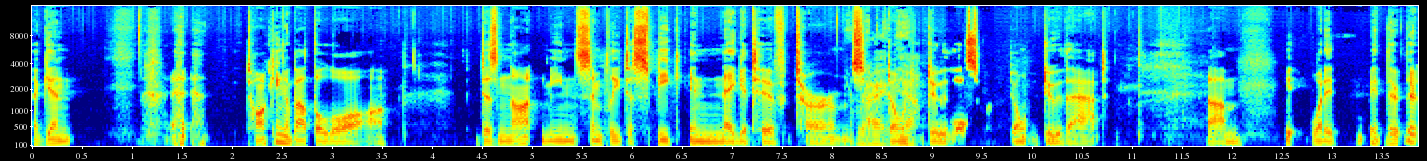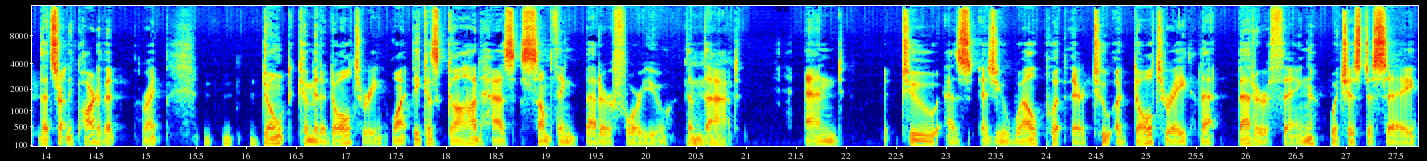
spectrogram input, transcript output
again, talking about the law does not mean simply to speak in negative terms. Right, don't yeah. do this. Don't do that. Um, it, what it, it there, there, that's certainly part of it, right? Don't commit adultery. Why? Because God has something better for you than Mhm. that. And to, as as you well put there, to adulterate that better thing, which is to say,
